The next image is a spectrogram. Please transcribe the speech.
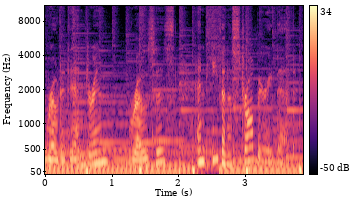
rhododendron, roses, and even a strawberry bed.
